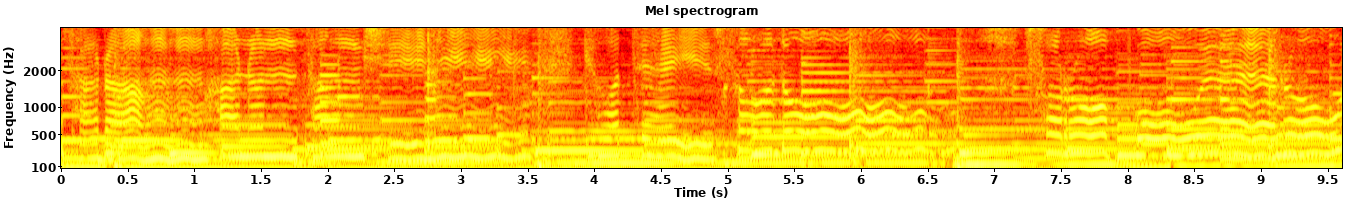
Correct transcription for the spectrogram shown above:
사랑하는 당신이 곁에 있어도 서럽고 외로울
